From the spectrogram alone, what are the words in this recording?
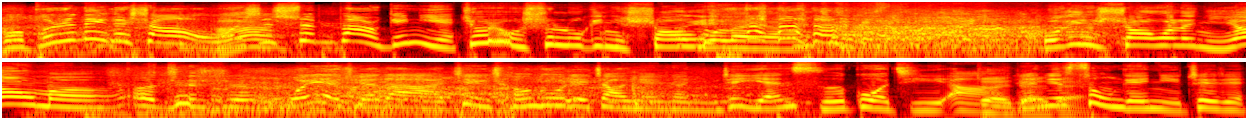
我不是那个烧，我啊是顺道给你。就是我顺路给你捎过来呀、我给你捎过来，你要吗？啊，真是。我也觉得啊，这个成都这赵先生，你这言辞过激啊！对对对人家送给你这这，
